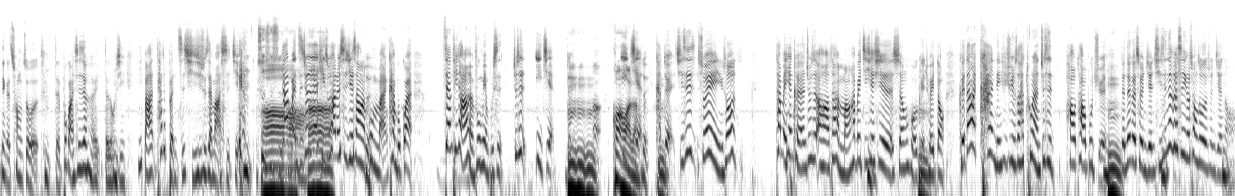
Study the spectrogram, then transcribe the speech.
那个创作的，不管是任何的东西，你把他的本质其实就是在骂世界。嗯，是是 哦是，他本质就是在提出他对世界上的不满、看不惯。这样听起来好像很负面，不是？就是意见，嗯嗯嗯嗯，跨化了，意见对，嗯看对。其实，所以你说。他每天可能就是啊、他很忙，他被机械式的生活给推动。可是当他看连续剧的时候，他突然就是滔滔不绝嗯。的那个瞬间，其实那个是一个创作的瞬间哦。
